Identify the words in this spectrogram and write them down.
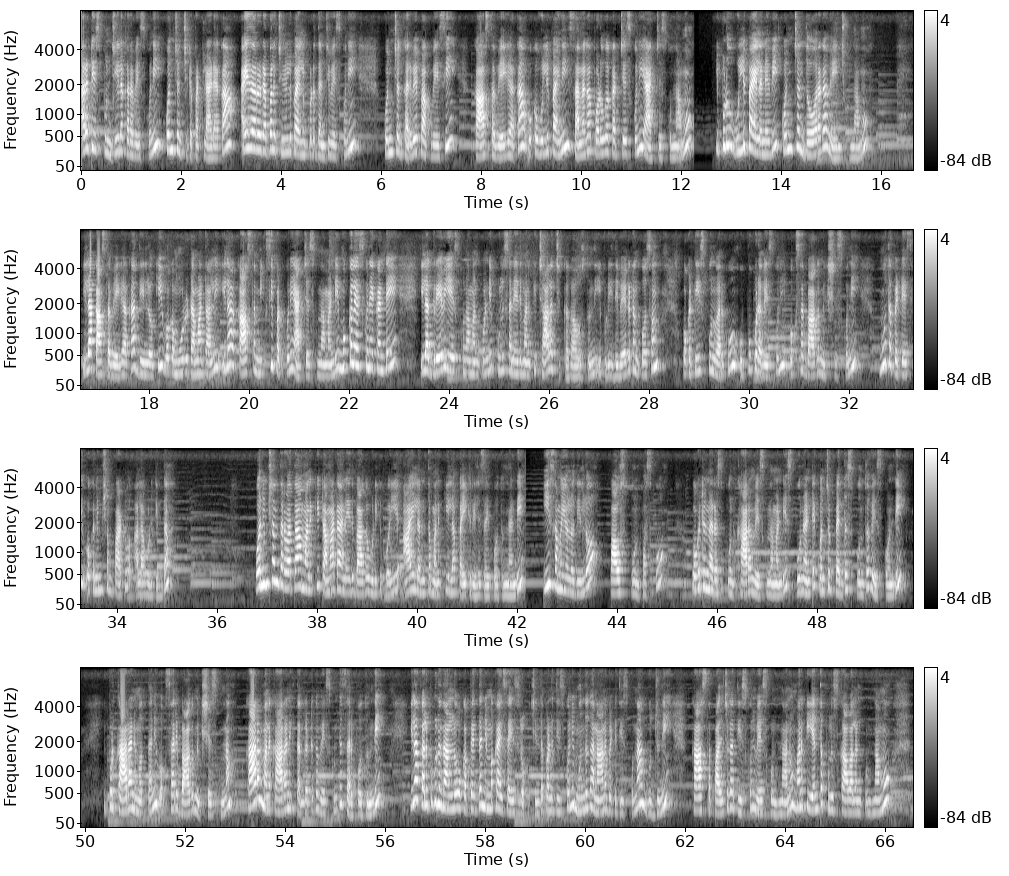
అర టీ స్పూన్ జీలకర్ర వేసుకొని కొంచెం చిటపట్లాడాక ఐదారు రెబ్బల చిన్నులపాయలను కూడా దంచి వేసుకొని కొంచెం కరివేపాకు వేసి కాస్త వేగాక ఒక ఉల్లిపాయని సన్నగా పొడవుగా కట్ చేసుకొని యాడ్ చేసుకుందాము. ఇప్పుడు ఉల్లిపాయలు అనేవి కొంచెం దోరగా వేయించుకుందాము. ఇలా కాస్త వేగాక దీనిలోకి ఒక మూడు టమాటాలని ఇలా కాస్త మిక్సీ పట్టుకొని యాడ్ చేసుకుందామండి. ముక్కలు వేసుకునే కంటే ఇలా గ్రేవీ వేసుకున్నాం అనుకోండి పులుసు అనేది మనకి చాలా చిక్కగా వస్తుంది. ఇప్పుడు ఇది వేగటం కోసం ఒక టీ స్పూన్ వరకు ఉప్పు కూడా వేసుకొని ఒకసారి బాగా మిక్స్ చేసుకొని మూత పెట్టేసి ఒక నిమిషం పాటు అలా ఉడికిద్దాం. ఓ నిమిషం తర్వాత మనకి టమాటా అనేది బాగా ఉడికిపోయి ఆయిల్ అంతా మనకి ఇలా పైకి రిలీజ్ అయిపోతుందండి. ఈ సమయంలో దీనిలో పావు స్పూన్ పసుపు ఒకటిన్నర స్పూన్ కారం వేసుకుందామండి. స్పూన్ అంటే కొంచెం పెద్ద స్పూన్తో వేసుకోండి. ఇప్పుడు కారాన్ని మొత్తాన్ని ఒకసారి బాగా మిక్స్ చేసుకుందాం. కారం మన కారానికి తగ్గట్టుగా వేసుకుంటే సరిపోతుంది. ఇలా కలుపుకున్న దానిలో ఒక పెద్ద నిమ్మకాయ సైజులో చింతపండు తీసుకొని ముందుగా నానబెట్టి తీసుకున్న గుజ్జుని కాస్త పల్చగా తీసుకొని వేసుకుంటున్నాను. మనకి ఎంత పులుసు కావాలనుకుంటున్నామో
